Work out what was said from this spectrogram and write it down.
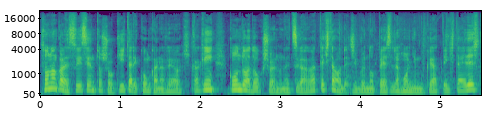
その中で推薦図書を聞いたり今回のフェアをきっかけに今度は読書への熱が上がってきたので自分のペースで本に向き合っていきたいです。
